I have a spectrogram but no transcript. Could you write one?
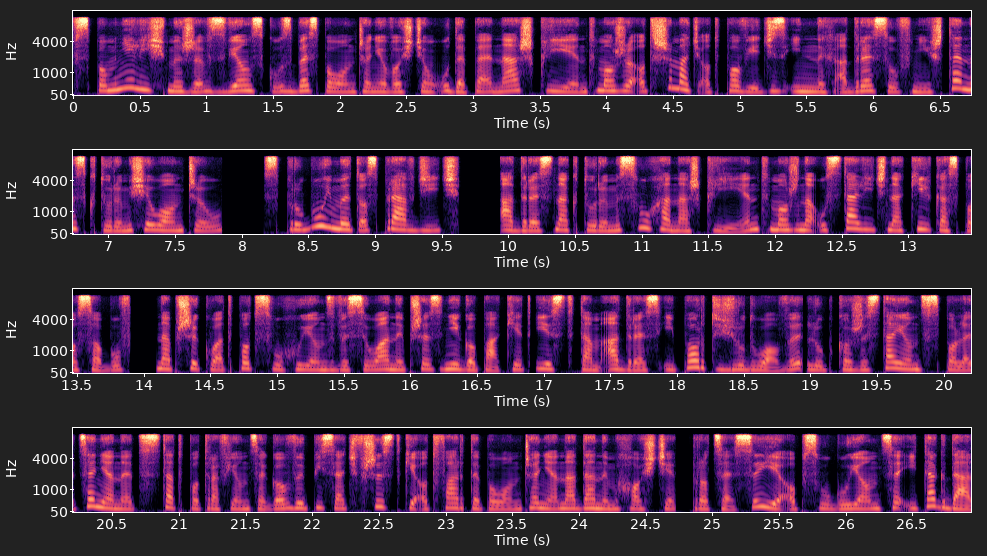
Wspomnieliśmy, że w związku z bezpołączeniowością UDP nasz klient może otrzymać odpowiedź z innych adresów niż ten, z którym się łączył. Spróbujmy to sprawdzić. Adres, na którym słucha nasz klient, można ustalić na kilka sposobów, na przykład podsłuchując wysyłany przez niego pakiet, jest tam adres i port źródłowy, lub korzystając z polecenia netstat potrafiącego wypisać wszystkie otwarte połączenia na danym hoście, procesy je obsługujące itd.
